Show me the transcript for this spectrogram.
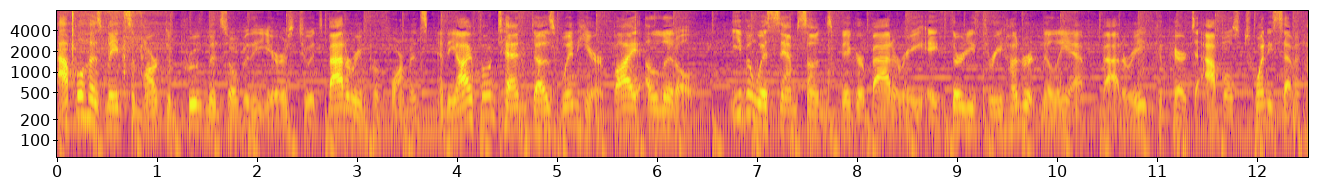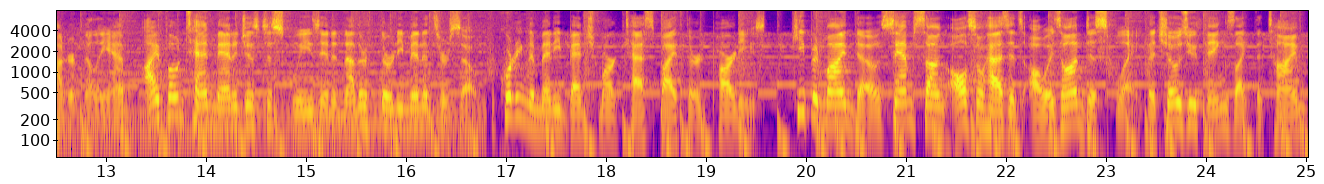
Apple has made some marked improvements over the years to its battery performance, and the iPhone 10 does win here by a little. Even with Samsung's bigger battery, a 3300 mAh battery compared to Apple's 2700 mAh, iPhone 10 manages to squeeze in another 30 minutes or so, according to many benchmark tests by third parties. Keep in mind though, Samsung also has its always on display that shows you things like the time,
